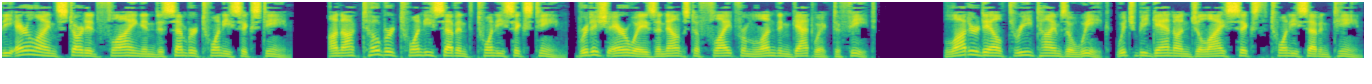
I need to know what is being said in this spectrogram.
The airline started flying in December 2016. On October 27, 2016, British Airways announced a flight from London Gatwick to Fete. Lauderdale three times a week, which began on July 6, 2017.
